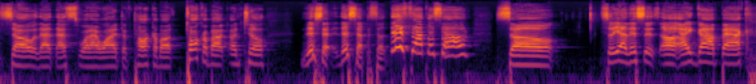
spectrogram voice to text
So that that's what I wanted to talk about talk about until this this episode. This episode. So so yeah, this is uh, I got back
